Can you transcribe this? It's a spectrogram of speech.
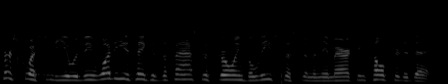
first question to you would be what do you think is the fastest growing belief system in the American culture today?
